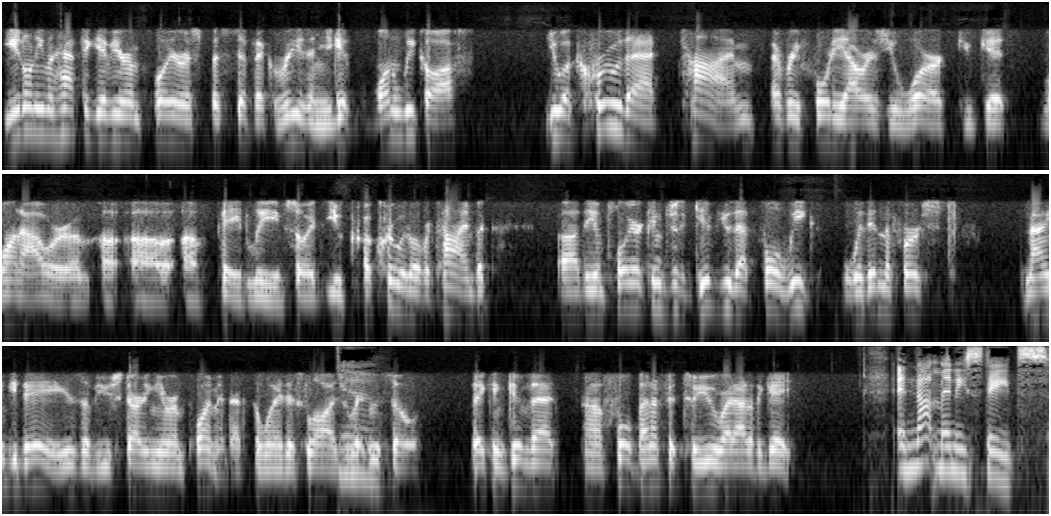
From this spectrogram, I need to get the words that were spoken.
You don't even have to give your employer a specific reason. You get one week off. You accrue that time every 40 hours you work. You get one hour of, uh, of paid leave. So it, you accrue it over time, but uh, the employer can just give you that full week within the first 90 days of you starting your employment. That's the way this law is yeah. written. So they can give that uh, full benefit to you right out of the gate. And not many states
